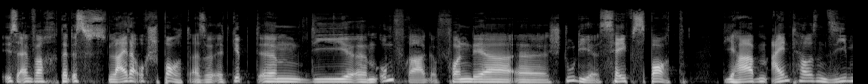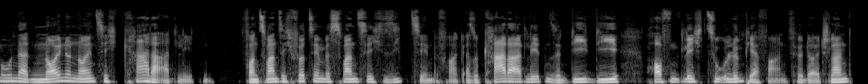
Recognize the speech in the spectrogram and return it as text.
ist einfach, das ist leider auch Sport. Also es gibt ähm, die ähm, Umfrage von der äh, Studie Safe Sport. Die haben 1799 Kaderathleten von 2014 bis 2017 befragt. Also Kaderathleten sind die, die hoffentlich zu Olympia fahren für Deutschland.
